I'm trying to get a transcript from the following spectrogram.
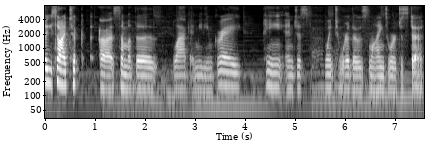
So you saw I took uh, some of the black and medium gray paint and just went to where those lines were just to,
